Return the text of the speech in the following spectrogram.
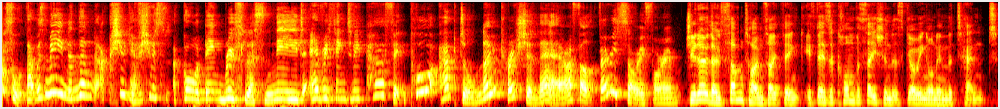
I thought that was mean, and then actually, you know, she was a God being ruthless, need everything to be perfect. Poor Abdul, no pressure there. I felt very sorry for him. Do you know though? Sometimes I think if there's a conversation that's going on in the tent,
